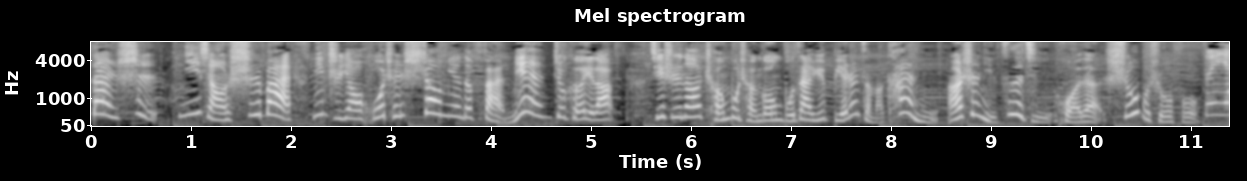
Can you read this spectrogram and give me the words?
但是你想要失败，你只要活成上面的反面就可以了。其实呢，成不成功不在于别人怎么看你，而是你自己活得舒不舒服。对呀。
